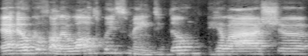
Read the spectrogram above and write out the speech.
é, é o que eu falo, é o autoconhecimento. Então, relaxa.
